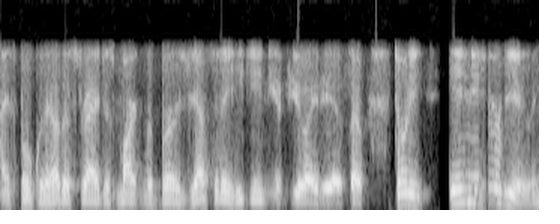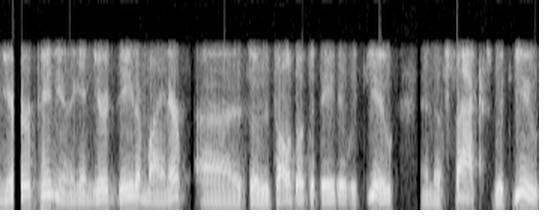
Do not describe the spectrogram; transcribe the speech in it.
I spoke with the other strategist, Martin Roberge, yesterday. He gave me a few ideas. So, Tony, in your view, in your opinion, again, you're a data miner, uh, so it's all about the data with you and the facts with you.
